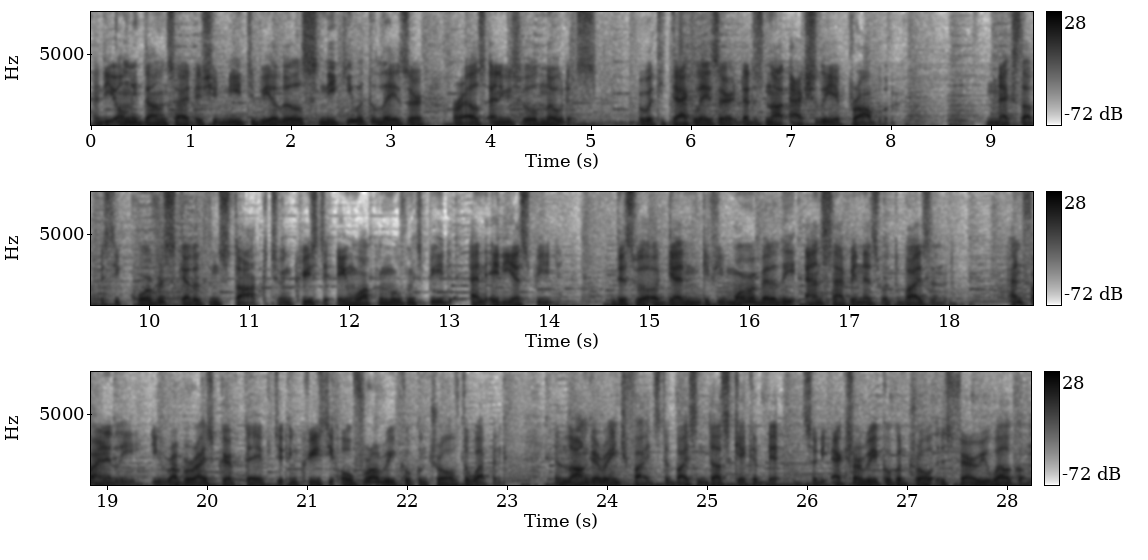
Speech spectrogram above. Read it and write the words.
and the only downside is you need to be a little sneaky with the laser or else enemies will notice but with the Tac Laser that is not actually a problem. Next up is the Corvus Skeleton Stock to increase the aim walking movement speed and ADS speed. This will again give you more mobility and snappiness with the Bizon. And finally, the rubberized grip tape to increase the overall recoil control of the weapon. In longer range fights the Bizon does kick a bit, so the extra recoil control is very welcome.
